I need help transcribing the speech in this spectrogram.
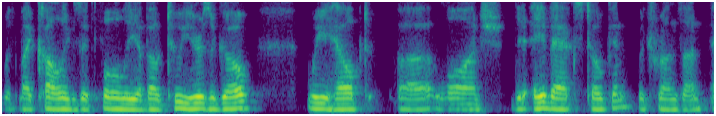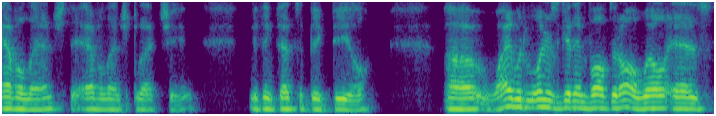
with my colleagues at Foley about two years ago, we helped uh, launch the AVAX token, which runs on Avalanche, the Avalanche blockchain. We think that's a big deal. Uh, why would lawyers get involved at all? Well, as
